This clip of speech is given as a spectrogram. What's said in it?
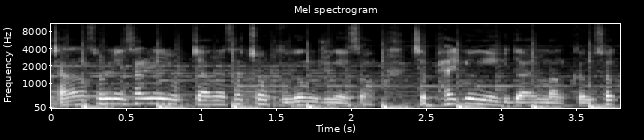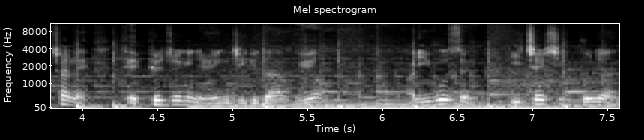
장항 솔림 산림욕장은 서천 구경 중에서 제8경이기도 할 만큼 서천의 대표적인 여행지이기도 하고요. 아, 이곳은 2019년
